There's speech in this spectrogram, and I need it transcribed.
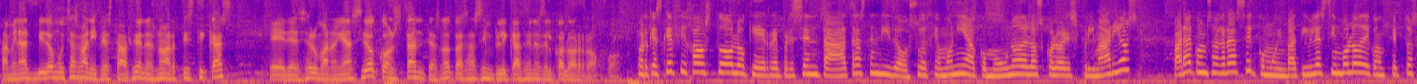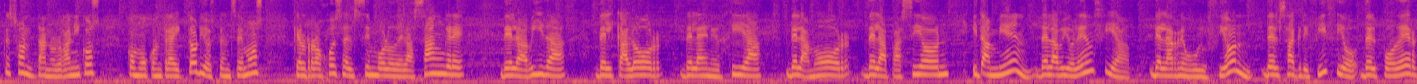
también ha habido muchas manifestaciones no artísticas eh, del ser humano y han sido constantes no todas esas implicaciones del color rojo. Porque es que fijaos todo lo que representa, ha trascendido su hegemonía como uno de los colores primarios para consagrarse como imbatible símbolo de conceptos que son tan orgánicos como contradictorios. Pensemos que el rojo es el símbolo de la sangre, de la vida, del calor, de la energía, del amor, de la pasión y también de la violencia, de la revolución, del sacrificio, del poder,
